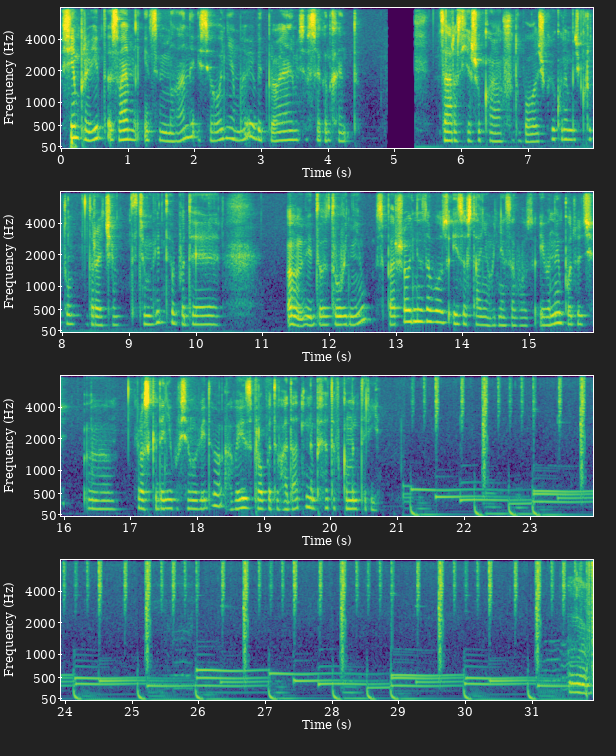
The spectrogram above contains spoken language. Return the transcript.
Всім привіт! З вами Іцмі Мілана, і сьогодні ми відправляємося в секонд-хенд. Зараз я шукаю футболочку яку-небудь круту. До речі, в цьому відео буде відео з двох днів, з першого дня завозу і з останнього дня завозу. І вони будуть е, розкидані по всьому відео, а ви спробуйте вгадати, написати в коментарі.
